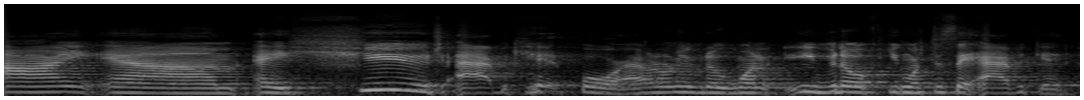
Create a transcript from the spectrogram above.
I am a huge advocate for, I don't even want, even know if you want to say advocate,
